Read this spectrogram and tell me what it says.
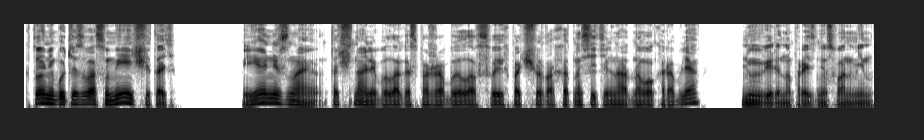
Кто-нибудь из вас умеет считать? Я не знаю, точна ли была госпожа Белла в своих подсчетах относительно одного корабля, неуверенно произнес Ван Мин.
